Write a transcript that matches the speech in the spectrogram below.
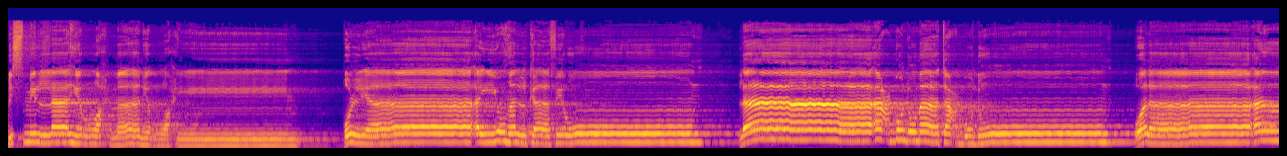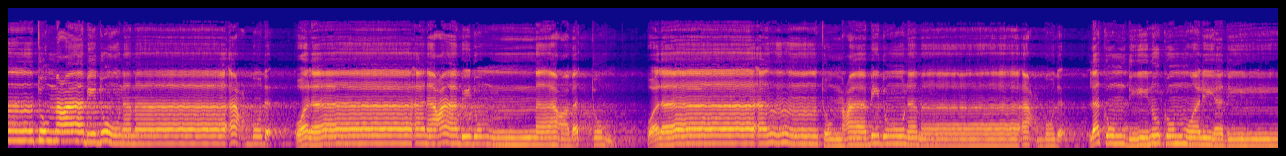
بسم الله الرحمن الرحيم. قل يا أيها الكافرون لا أعبد ما تعبدون ولا أنتم عابدون ما أعبد ولا أنا عابد ما عبدتم ولا أنتم عابدون ما أعبد لكم دينكم ولي دين.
